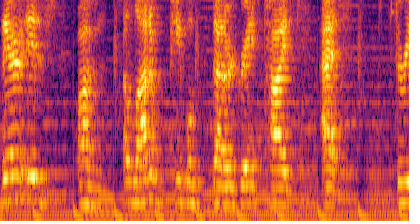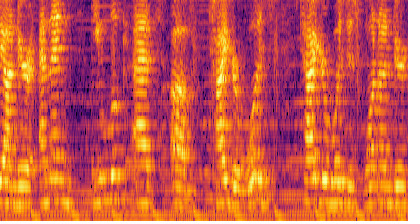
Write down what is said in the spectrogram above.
there is um, a lot of people that are great tied at three under, and then you look at um, Tiger Woods. Tiger Woods is one under.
